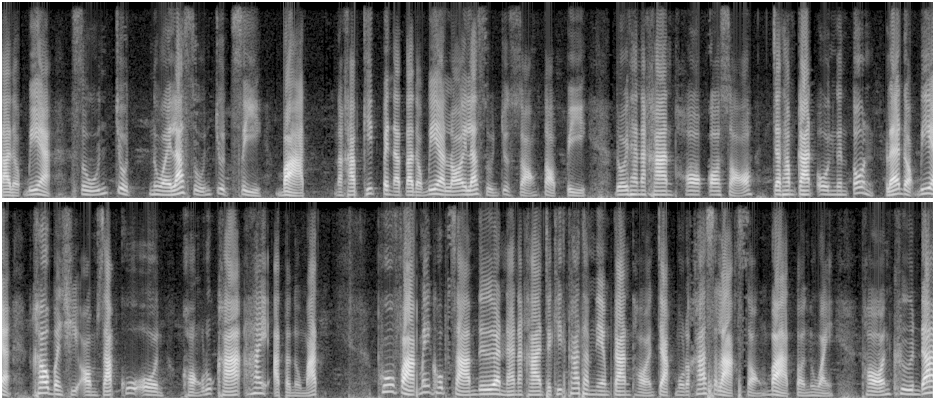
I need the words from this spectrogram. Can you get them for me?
ตราดอกเบี้ย 0. จุดหน่วยละ 0.4 บาทนะครับคิดเป็นอัตราดอกเบี้ยร้อยละ 0.2 ต่อปี โดยธนาคารทกสจะทำการโอนเงินต้น และดอกเบี้ยเข้าบัญชีออมทรัพย์คู่โอนของลูกค้าให้อัตโนมัติ ผู้ฝากไม่ครบ 3 เดือนธนาคารจะคิดค่าธรรมเนียมการถอนจากมูลค่าสลาก 2 บาทต่อหน่วย ถอนคืนได้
